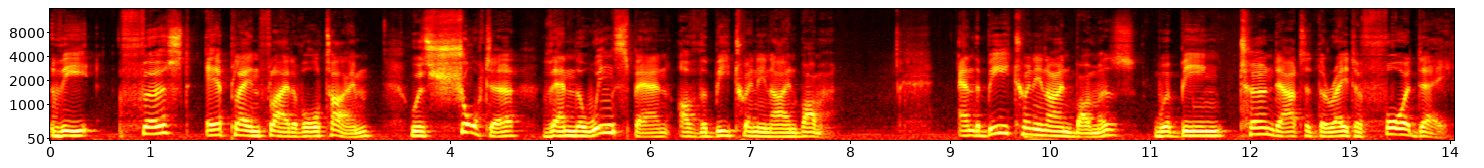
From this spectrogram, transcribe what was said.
the first airplane flight of all time was shorter than the wingspan of the B 29 bomber. And the B 29 bombers were being turned out at the rate of four a day.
